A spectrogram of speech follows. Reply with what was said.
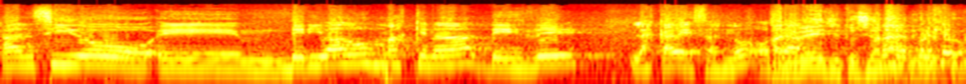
han sido eh, derivados más que nada desde las cabezas, ¿no? O A nivel institucional, por ejemplo,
